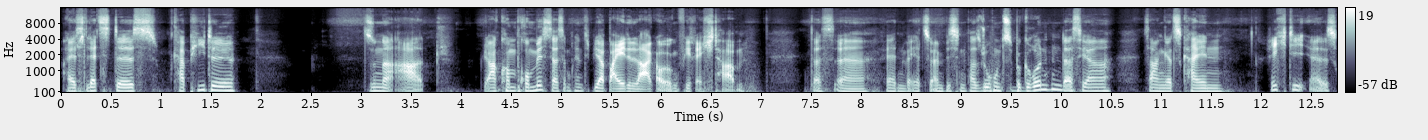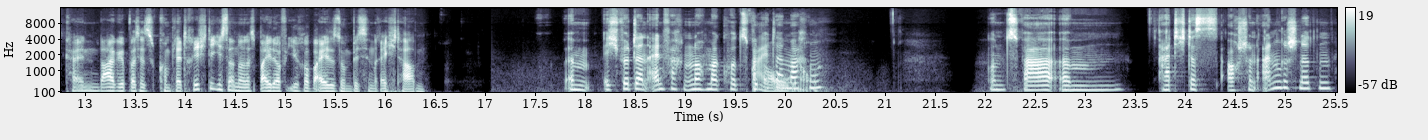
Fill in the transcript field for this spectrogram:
als letztes Kapitel so eine Art ja, Kompromiss, dass im Prinzip ja beide Lager irgendwie recht haben. Das äh, werden wir jetzt so ein bisschen versuchen zu begründen, dass ja, sagen jetzt kein richtig, äh, es kein Lager gibt, was jetzt komplett richtig ist, sondern dass beide auf ihre Weise so ein bisschen recht haben. Ähm, ich würde dann einfach noch mal kurz genau, weitermachen. Genau. Und zwar ähm, hatte ich das auch schon angeschnitten.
